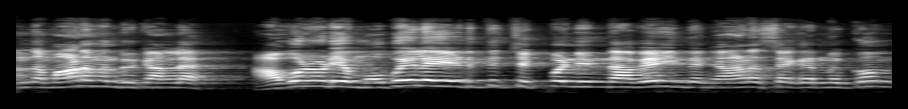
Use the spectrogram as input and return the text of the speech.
அந்த மாணவன் இருக்கான்ல அவனுடைய மொபைலை எடுத்து செக் பண்ணியிருந்தாவே இந்த ஞானசேகரனுக்கும்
